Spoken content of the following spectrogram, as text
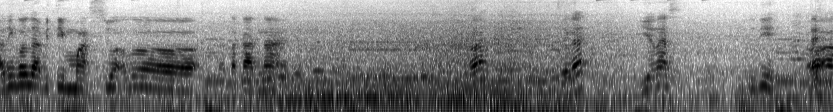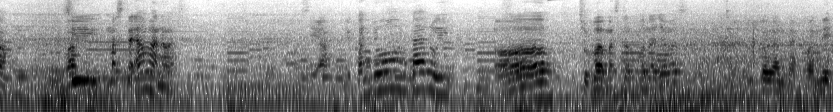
Tadi kau nak biti masuk ke katakanlah. Hah? Ya kan? Iya, Mas. Jadi, Eh, ah, Si Mas Teh mana, Mas? masih ah, ya kan doang taruh. Oh, coba Mas telepon aja, Mas. Kan telepon nih.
